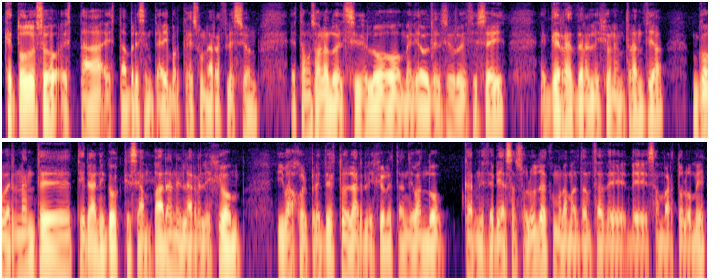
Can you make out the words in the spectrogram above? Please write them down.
que todo eso está, está presente ahí, porque es una reflexión. Estamos hablando del siglo mediados del siglo XVI, guerras de religión en Francia, gobernantes tiránicos que se amparan en la religión y bajo el pretexto de la religión están llevando carnicerías absolutas como la matanza de, San Bartolomé,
